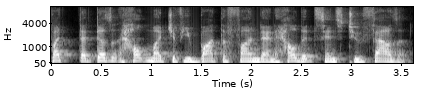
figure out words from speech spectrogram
but that doesn't help much if you bought the fund and held it since 2000.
